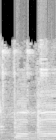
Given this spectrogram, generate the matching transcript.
poco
